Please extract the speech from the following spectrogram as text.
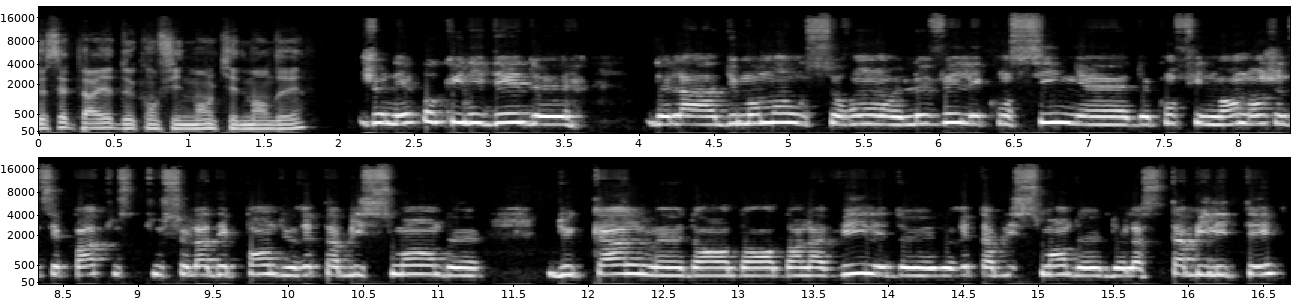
de cette période de confinement qui est demandée? Je n'ai aucune idée de de du moment où seront levées les consignes euh, de confinement. Non, je ne sais pas. Tout, cela dépend du rétablissement de, du calme dans, dans, dans la ville et du rétablissement de, de, la stabilité.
